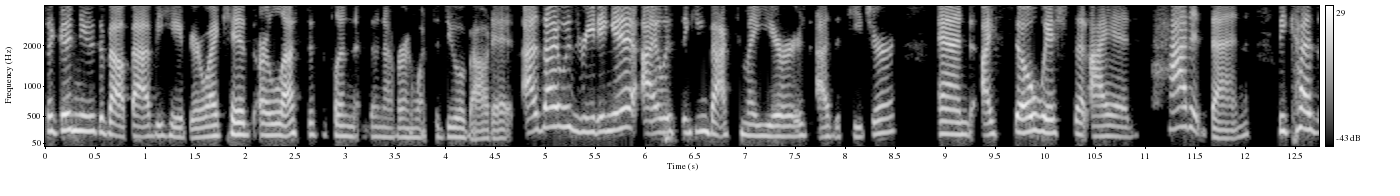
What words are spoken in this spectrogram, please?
The Good News About Bad Behavior Why Kids Are Less Disciplined Than Ever and What to Do About It. As I was reading it, I was thinking back to my years as a teacher. And I so wish that I had had it then because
